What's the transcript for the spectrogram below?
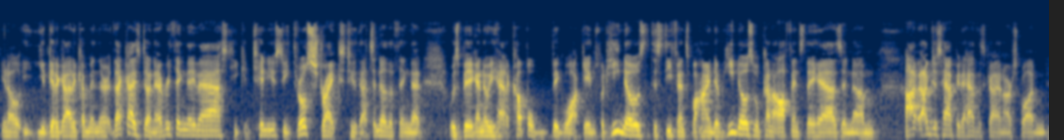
You know, you get a guy to come in there. That guy's done everything they've asked. He continues. He throws strikes too. That's another thing that was big. I know he had a couple big walk games, but he knows that this defense behind him. He knows what kind of offense they has, and um, I, am just happy to have this guy in our squad. And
